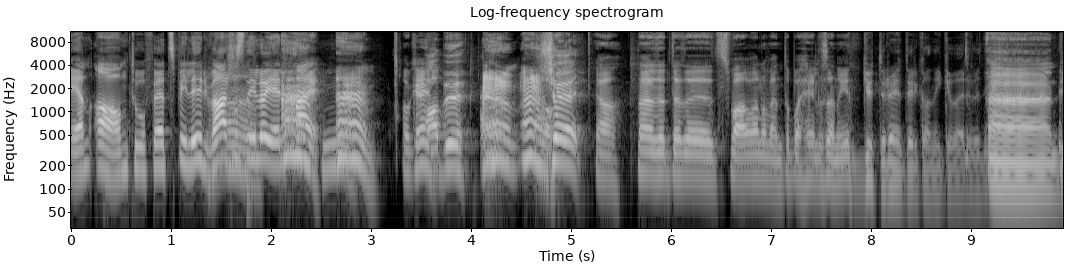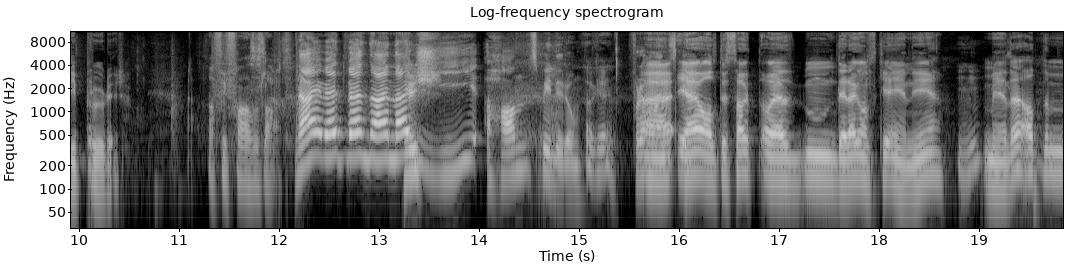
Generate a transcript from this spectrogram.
en annen to fet spiller? Vær så snill og hjelp meg! Okay. Abu, kjør! Ja. Nei, det, det, det svarer han og venter på hele sendingen. Gutter og jenter kan ikke være venner. Uh, de puler. Å, fy faen, så slapt. Nei, vent, vent. Nei, nei. Hysj. Gi han spillerom. Okay. For det er Eh, jeg har alltid sagt, og jeg, mm, dere er ganske enige med det, at mm,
